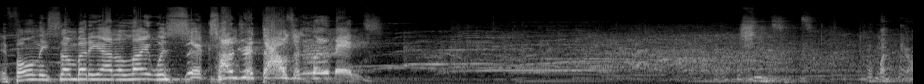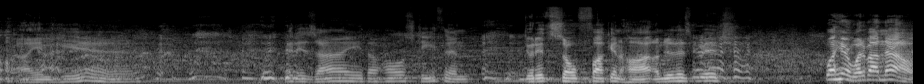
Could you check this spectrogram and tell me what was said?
If only somebody had a light with 600,000 lumens. Jesus. Oh my God. I am here. It is I, the host, Ethan. Dude, it's so fucking hot under this bitch. Well, here, what about now?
